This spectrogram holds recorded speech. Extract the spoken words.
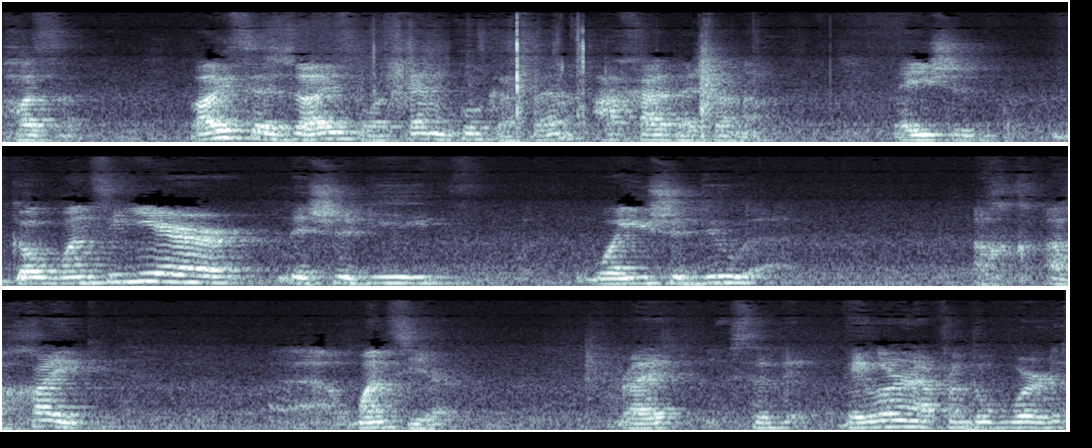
pasuk. That you should go once a year. This should be what you should do a, a hike uh, once a year, right? So they, they learn that from the word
